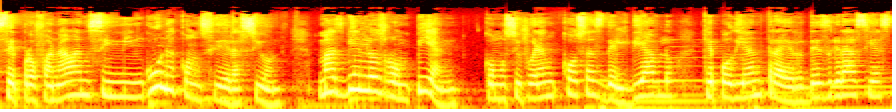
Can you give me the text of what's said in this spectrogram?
se profanaban sin ninguna consideración, más bien los rompían como si fueran cosas del diablo que podían traer desgracias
